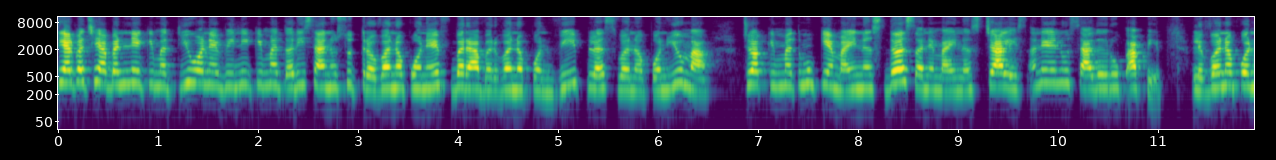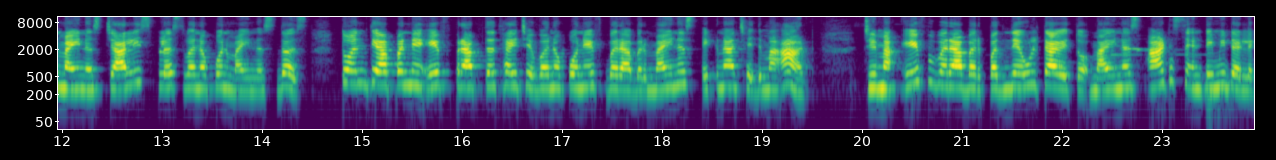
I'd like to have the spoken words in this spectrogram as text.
ત્યાર પછી આ બંને કિંમત યુ અને વીની કિંમત અરીસાનું સૂત્ર વન અપોન એફ બરાબર one upon V plus one upon યુમાં જો આ કિંમત મૂકીએ માઇનસ દસ અને માઇનસ ચાલીસ અને એનું સાદું રૂપ આપીએ. એટલે વન અપોન માઇનસ ચાલીસ પ્લસ વન અપોન માઇનસ દસ. તો અંતે આપણને એફ પ્રાપ્ત થાય છે વન અપોન એફ બરાબર માઇનસ એકના છેદમાં આઠ. જેમાં એફ બરાબર પદને ઉલટાવે તો માઇનસ આઠ સેન્ટીમીટર એટલે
